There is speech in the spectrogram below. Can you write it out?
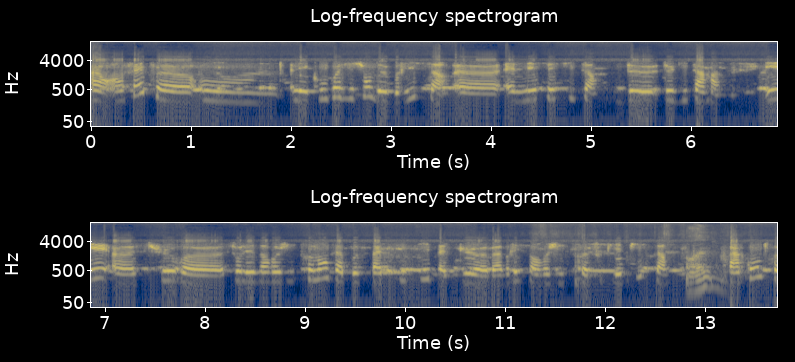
Alors en fait, euh, les compositions de Brice, euh, elles nécessitent de, guitare. Et sur, sur les enregistrements, ça pose pas de souci parce que bah, Brice enregistre toutes les pistes. Par contre,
